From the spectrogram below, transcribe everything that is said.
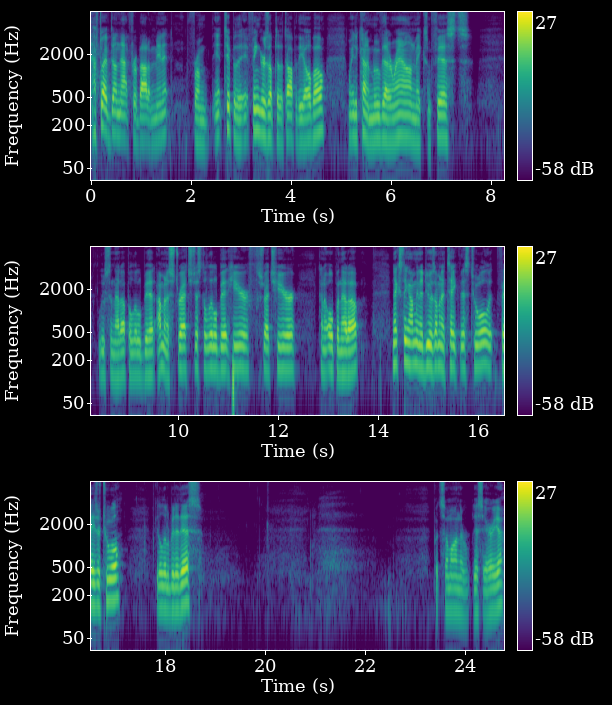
After I've done that for about a minute, from tip of the fingers up to the top of the elbow, I want you to kind of move that around, make some fists, loosen that up a little bit. I'm going to stretch just a little bit here, stretch here, kind of open that up. Next thing I'm going to do is I'm going to take this tool, phaser tool, get a little bit of this, put some on the, this area,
